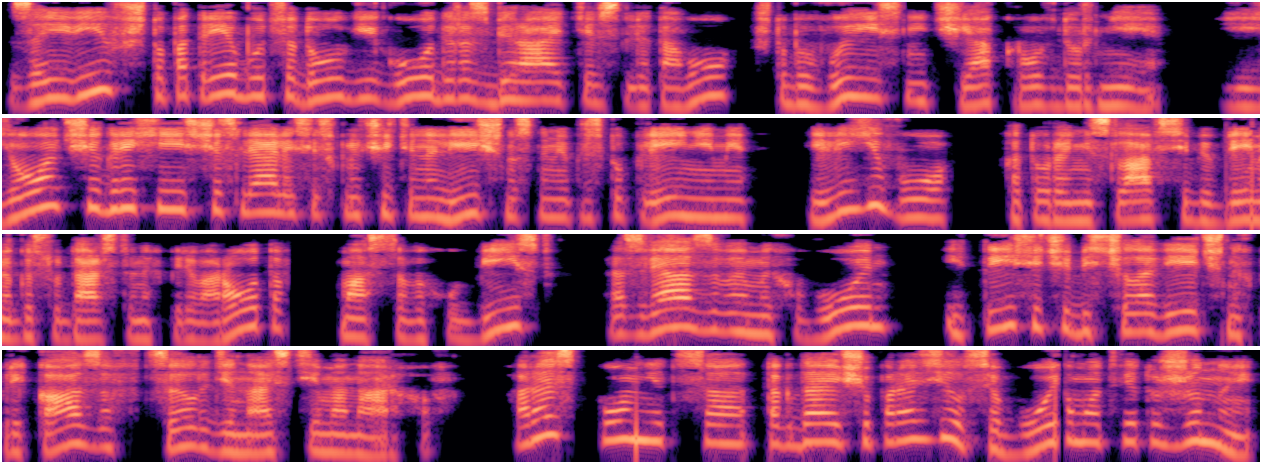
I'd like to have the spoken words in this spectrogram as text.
заявив, что потребуются долгие годы разбирательств для того, чтобы выяснить, чья кровь дурнее. Ее, чьи грехи исчислялись исключительно личностными преступлениями, или его, которая несла в себе бремя государственных переворотов, массовых убийств, развязываемых войн и тысячи бесчеловечных приказов целой династии монархов. Арест, помнится, тогда еще поразился бойкому ответу жены,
